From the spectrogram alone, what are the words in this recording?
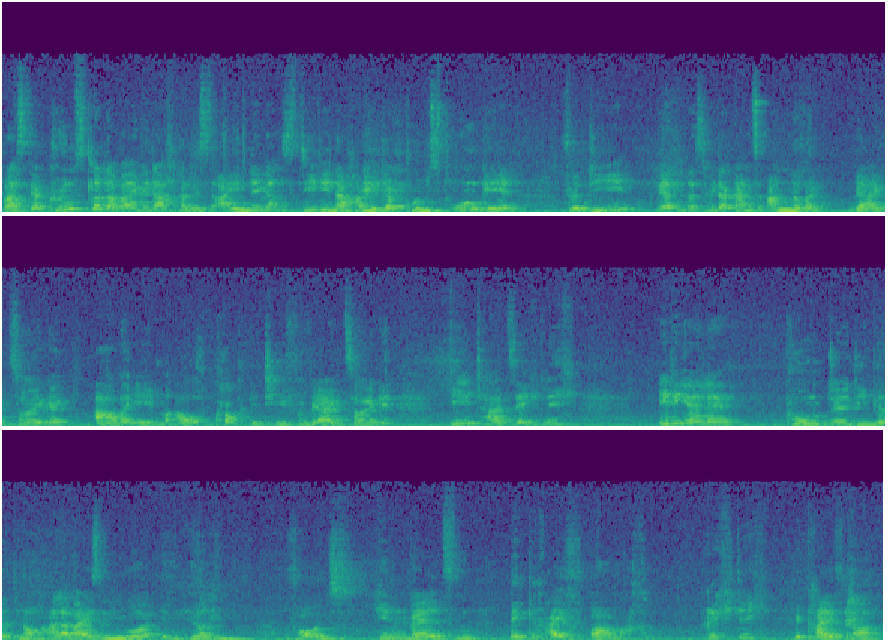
Was der Künstler dabei gedacht hat, ist ein Dingens. Die, die nachher mit der Kunst umgehen, für die werden das wieder ganz andere Werkzeuge, aber eben auch kognitive Werkzeuge, die tatsächlich ideelle Punkte, die wir normalerweise nur im Hirn vor uns hinwälzen, begreifbar machen. Richtig begreifbar,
